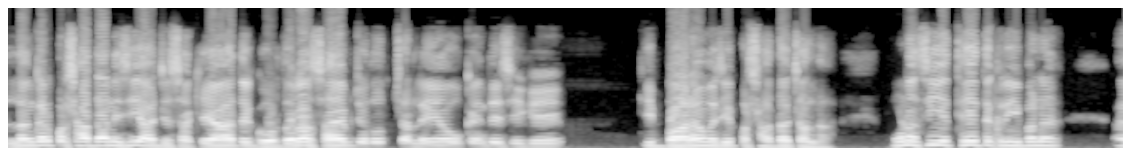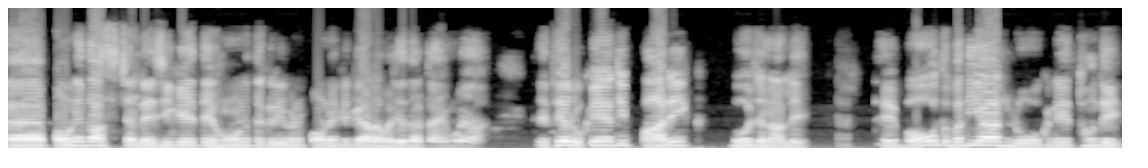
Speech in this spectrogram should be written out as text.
ਲੰਗਰ ਪ੍ਰਸ਼ਾਦਾ ਨਹੀਂ ਸੀ ਅੱਜ ਸਕਿਆ ਤੇ ਗੁਰਦੁਆਰਾ ਸਾਹਿਬ ਜਦੋਂ ਚੱਲੇ ਆ ਉਹ ਕਹਿੰਦੇ ਸੀਗੇ ਕਿ 12 ਵਜੇ ਪ੍ਰਸ਼ਾਦਾ ਚੱਲਦਾ। ਹੁਣ ਅਸੀਂ ਇੱਥੇ ਤਕਰੀਬਨ ਅਹ, ਪੌਣੇ 10 ਚੱਲੇ ਸੀਗੇ ਤੇ ਹੁਣ ਤਕਰੀਬਨ ਪੌਣੇ ਕੁ 11 ਵਜੇ ਦਾ ਟਾਈਮ ਹੋਇਆ। ਤੇ ਇੱਥੇ ਰੁਕੇ ਆ ਜੀ ਪਾਰਿਕ ਭੋਜਨਾਲੇ। ਤੇ ਬਹੁਤ ਵਧੀਆ ਲੋਕ ਨੇ ਇੱਥੋਂ ਦੇ।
